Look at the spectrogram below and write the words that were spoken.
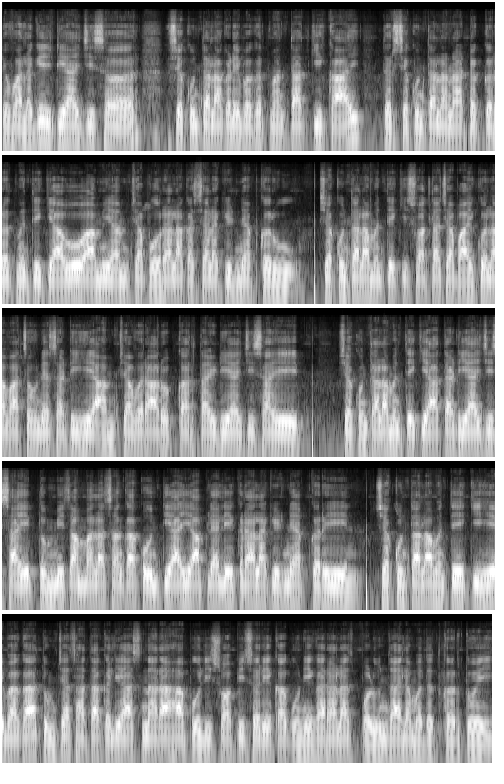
तेव्हा लगेच डी आय जी सर शकुंतलाकडे बघत म्हणतात की काय? तर शकुंतला नाटक करत म्हणते की अहो आम्ही आमच्या पोराला कशाला किडनॅप करू? शकुंतला म्हणते की स्वतःच्या बायकोला वाचवण्यासाठी हे आमच्यावर आरोप करताय डी आय जी साहेब. शकुंतला म्हणते की आता डी आय जी साहेब तुम्हीच आम्हाला सांगा कोणती आई आपल्या लेकराला किडनॅप करेन. शकुंतला म्हणते की हे बघा तुमच्याच हाताखाली असणारा हा पोलीस ऑफिसर एका गुन्हेगाराला पळून जायला मदत करतोय.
